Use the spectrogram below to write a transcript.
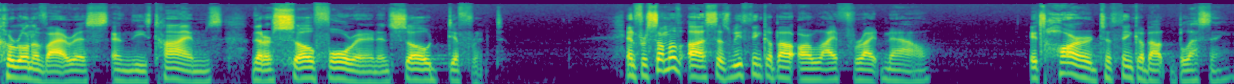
coronavirus and these times that are so foreign and so different? And for some of us, as we think about our life right now, it's hard to think about blessing.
